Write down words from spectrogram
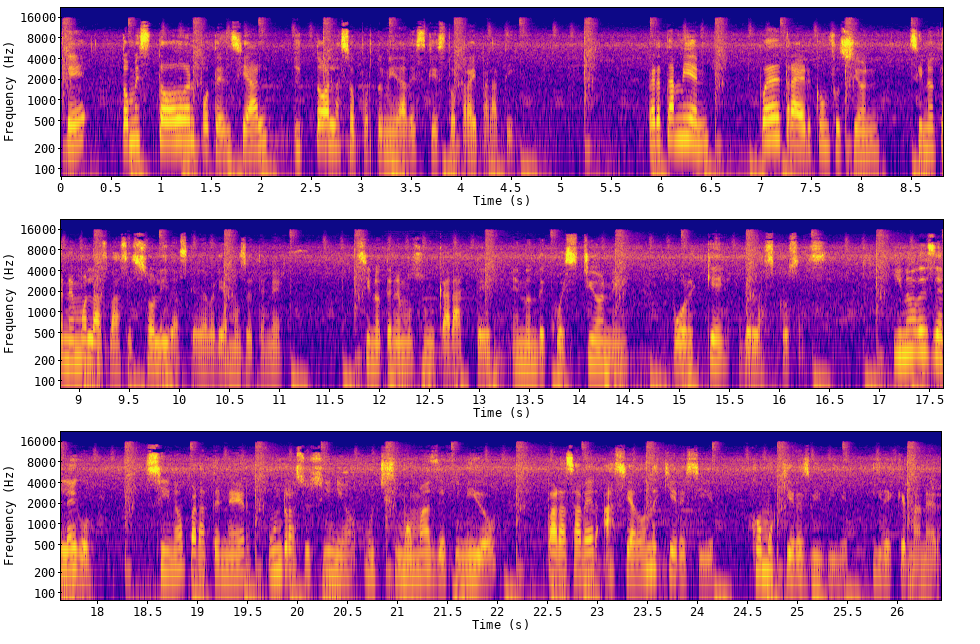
que tomes todo el potencial y todas las oportunidades que esto trae para ti. Pero también puede traer confusión si no tenemos las bases sólidas que deberíamos de tener, si no tenemos un carácter en donde cuestione por qué de las cosas. Y no desde el ego, sino para tener un raciocinio muchísimo más definido para saber hacia dónde quieres ir, cómo quieres vivir y de qué manera.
